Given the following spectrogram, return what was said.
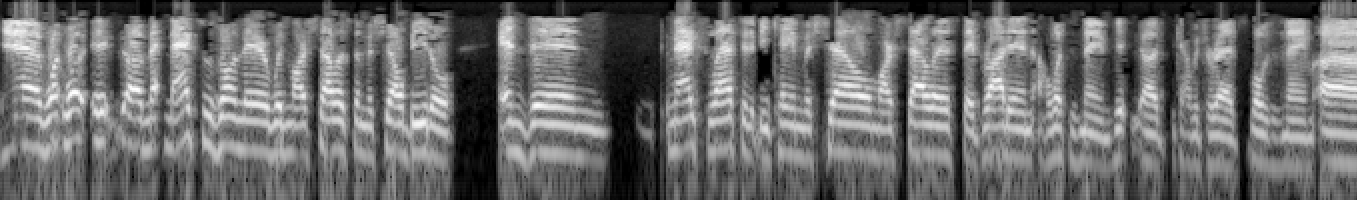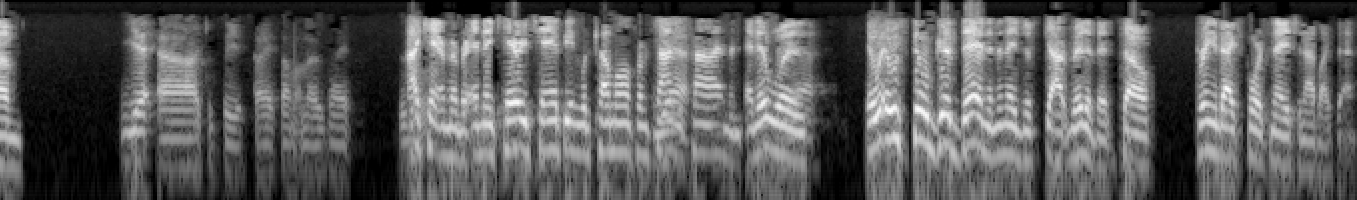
Yeah, what what it, uh, Max was on there with Marcellus and Michelle Beadle, and then Max left and it became Michelle Marcellus. They brought in oh, what's his name? Uh, the guy with Reds. What was his name? Um, yeah, uh, I can see his face. I don't know his name. I can't remember. And then Cari Champion would come on from time Yeah. to time, and, and it was Yeah. it, it was still good then, and then they just got rid of it. So bringing back Sports Nation, I'd like that.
